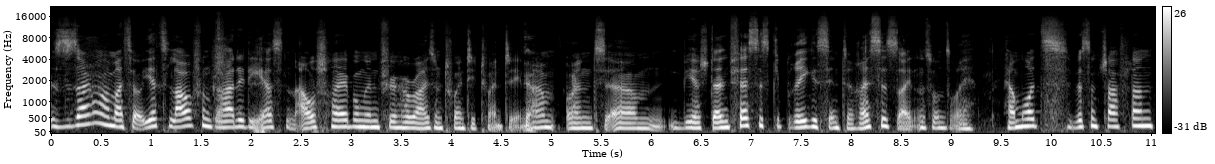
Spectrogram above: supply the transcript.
Sagen wir mal so, jetzt laufen gerade die ersten Ausschreibungen für Horizon 2020. Ja. Ne? Und ähm, wir stellen fest, es gibt reges Interesse seitens unserer Helmholtz-Wissenschaftlern.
